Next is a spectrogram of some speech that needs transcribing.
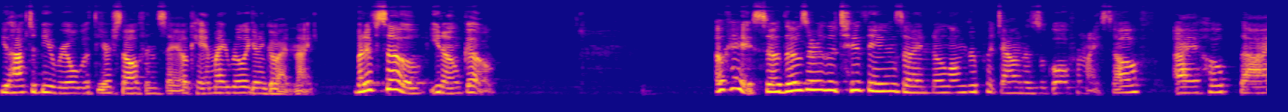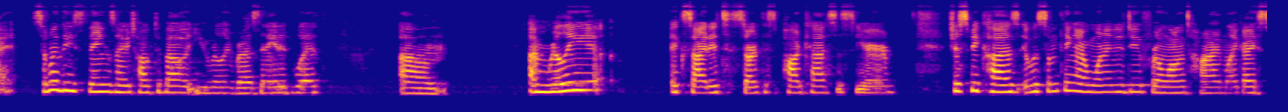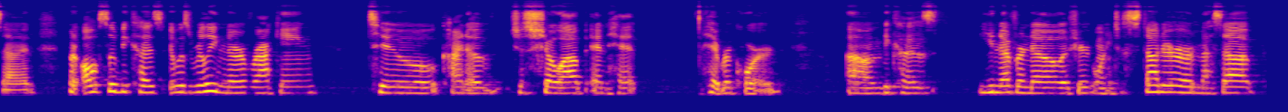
you have to be real with yourself and say, okay, am I really going to go at night? But if so, you know, go. Okay, so those are the two things that I no longer put down as a goal for myself. I hope that some of these things I talked about you really resonated with. Um, I'm really excited to start this podcast this year just because it was something I wanted to do for a long time, like I said, but also because it was really nerve wracking to kind of just show up and hit hit record um, because you never know if you're going to stutter or mess up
